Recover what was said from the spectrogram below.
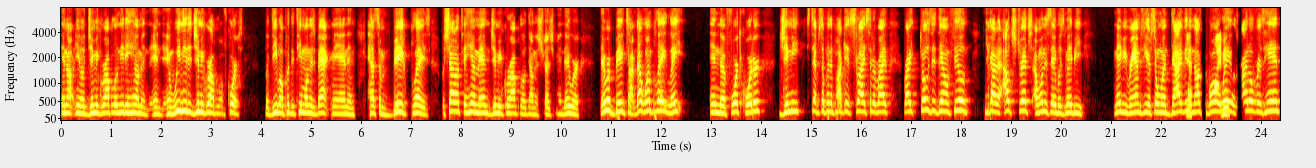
and uh, you know, Jimmy Garoppolo needed him, and, and and we needed Jimmy Garoppolo, of course. But Deebo put the team on his back, man, and had some big plays. But shout out to him and Jimmy Garoppolo down the stretch, man. They were they were big time. That one play late in the fourth quarter, Jimmy steps up in the pocket, slides to the right, right, throws it downfield. You got to outstretch. I want to say it was maybe maybe Ramsey or someone diving yeah. and knock the ball I away. Mean, it was right over his hand.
